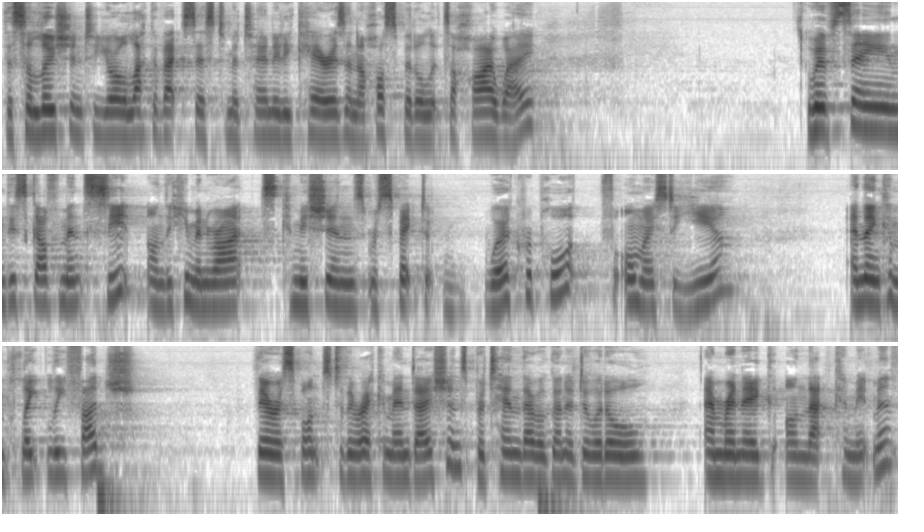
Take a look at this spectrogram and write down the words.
the solution to your lack of access to maternity care isn't a hospital, it's a highway. We've seen this government sit on the Human Rights Commission's Respect at Work report for almost a year and then completely fudge their response to the recommendations, pretend they were going to do it all and renege on that commitment.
